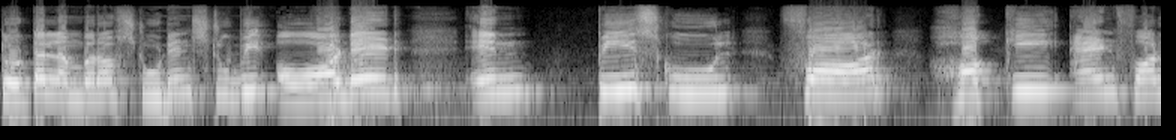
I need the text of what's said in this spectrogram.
total number of students to be awarded in P school for hockey and for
